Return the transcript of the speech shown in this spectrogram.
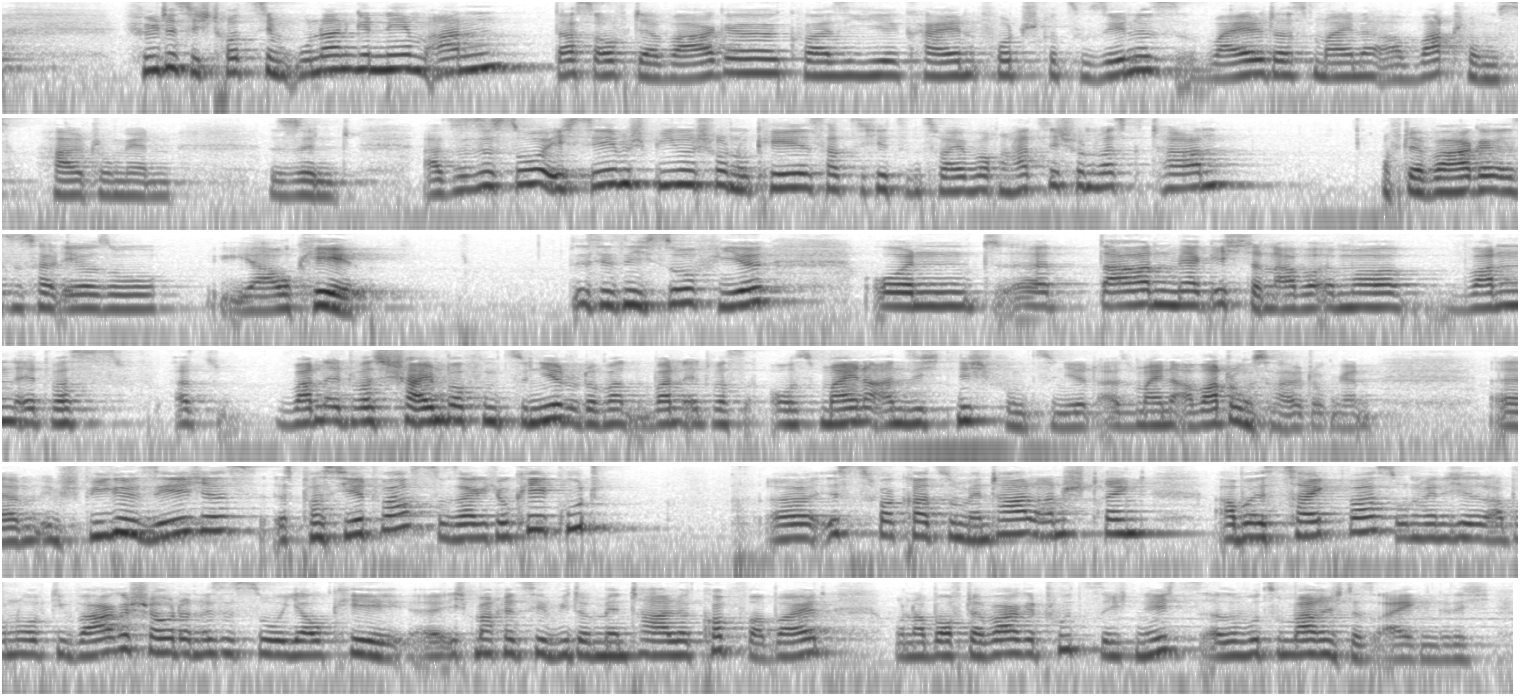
Fühlt es sich trotzdem unangenehm an, dass auf der Waage quasi kein Fortschritt zu sehen ist, weil das meine Erwartungshaltungen sind. Also es ist so, ich sehe im Spiegel schon, okay, es hat sich jetzt in zwei Wochen, hat sich schon was getan. Auf der Waage ist es halt eher so, ja, okay, ist jetzt nicht so viel. Und äh, daran merke ich dann aber immer, wann etwas, also wann etwas scheinbar funktioniert oder wann, wann etwas aus meiner Ansicht nicht funktioniert, also meine Erwartungshaltungen. Ähm, Im Spiegel sehe ich es, es passiert was, dann sage ich, okay, gut, äh, ist zwar gerade so mental anstrengend, aber es zeigt was. Und wenn ich aber nur auf die Waage schaue, dann ist es so, ja, okay, äh, ich mache jetzt hier wieder mentale Kopfarbeit und aber auf der Waage tut sich nichts. Also wozu mache ich das eigentlich?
